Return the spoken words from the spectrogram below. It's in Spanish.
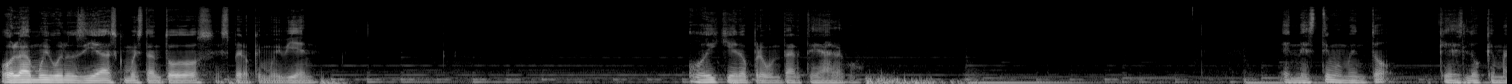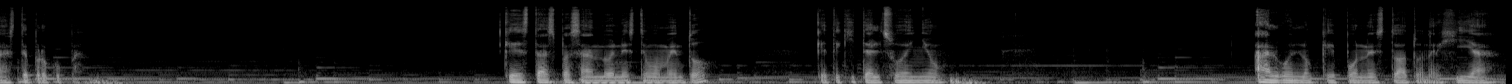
Hola, muy buenos días, ¿cómo están todos? Espero que muy bien. Hoy quiero preguntarte algo. En este momento, ¿qué es lo que más te preocupa? ¿Qué estás pasando en este momento que te quita el sueño? Algo en lo que pones toda tu energía,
